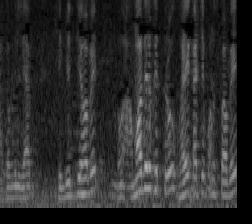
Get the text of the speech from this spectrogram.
আগামী ল্যাব শ্রীবৃদ্ধি হবে এবং আমাদের ক্ষেত্রেও ঘরের কাছে মানুষ পাবে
